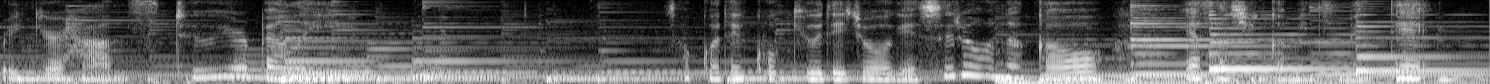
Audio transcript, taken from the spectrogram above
Bring your hands to your belly そこで呼吸で上下するお腹を優しく見つめて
